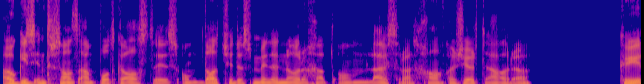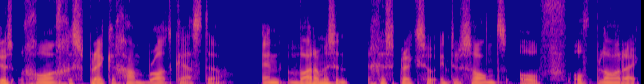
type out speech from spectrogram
Ook iets interessants aan podcast is, omdat je dus minder nodig hebt om luisteraars geëngageerd te houden, kun je dus gewoon gesprekken gaan broadcasten. En waarom is een gesprek zo interessant of, of belangrijk?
